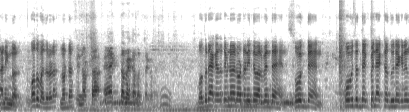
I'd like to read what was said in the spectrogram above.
রানিং নর। কত বাজে ওটা? নটটা এই নটটা একদম এক হাজার টাকা ভাই। বন্ধুরা এক হাজার টাকা নটটা নিতে পারবেন দেখেন চোখ দেখেন। কবিতর দেখবেন একটা দুইটা কিনেন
